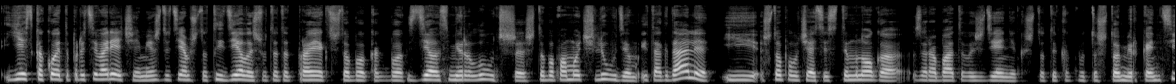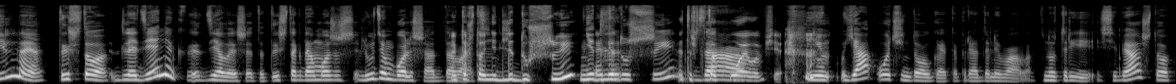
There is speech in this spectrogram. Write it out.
есть какое-то противоречие между тем, что ты делаешь вот этот проект, чтобы как бы сделать мир лучше, чтобы помочь людям и так далее. И что получается, если ты много зарабатываешь денег, что ты как будто что, меркантильная? Ты что, для денег делаешь это? Ты же тогда можешь людям больше отдавать. Это что, не для души? Не это, для души. Это что да. такое вообще? И я очень долго это преодолевала внутри себя, что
